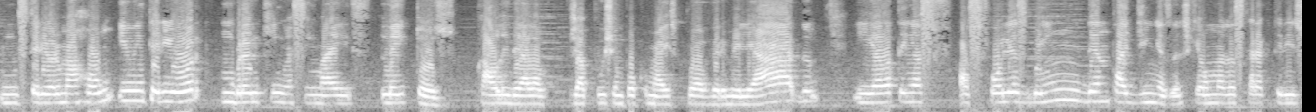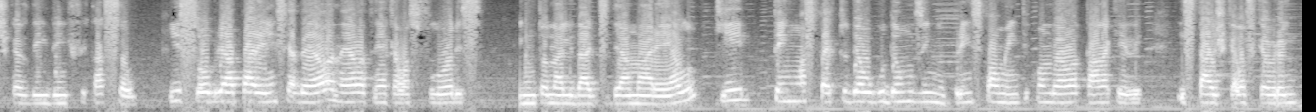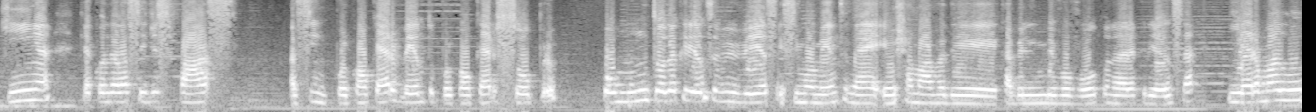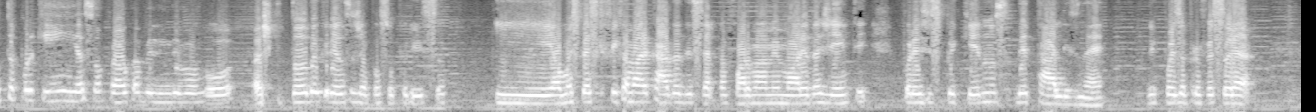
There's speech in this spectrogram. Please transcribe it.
um exterior marrom e o interior um branquinho assim mais leitoso. O caule dela já puxa um pouco mais pro avermelhado e ela tem as, as folhas bem dentadinhas, acho que é uma das características de identificação. E sobre a aparência dela, né, ela tem aquelas flores em tonalidades de amarelo que tem um aspecto de algodãozinho, principalmente quando ela tá naquele estágio que ela fica branquinha, que é quando ela se desfaz assim, por qualquer vento, por qualquer sopro, comum toda criança viver esse momento, né? Eu chamava de cabelinho de vovô quando eu era criança. E era uma luta por quem ia soprar o cabelinho de vovô. Acho que toda criança já passou por isso. E é uma espécie que fica marcada, de certa forma, na memória da gente por esses pequenos detalhes, né? Depois a professora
